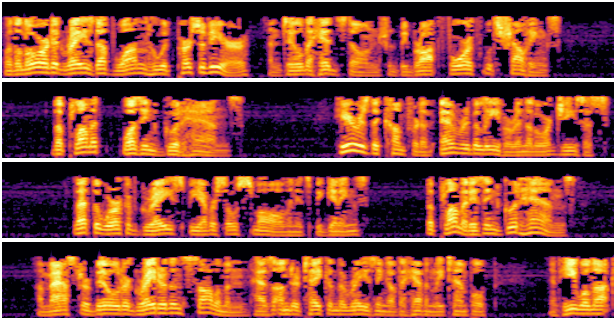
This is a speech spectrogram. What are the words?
For the Lord had raised up one who would persevere until the headstone should be brought forth with shoutings. The plummet was in good hands. Here is the comfort of every believer in the Lord Jesus. Let the work of grace be ever so small in its beginnings. The plummet is in good hands. A master builder greater than Solomon has undertaken the raising of the heavenly temple, and he will not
